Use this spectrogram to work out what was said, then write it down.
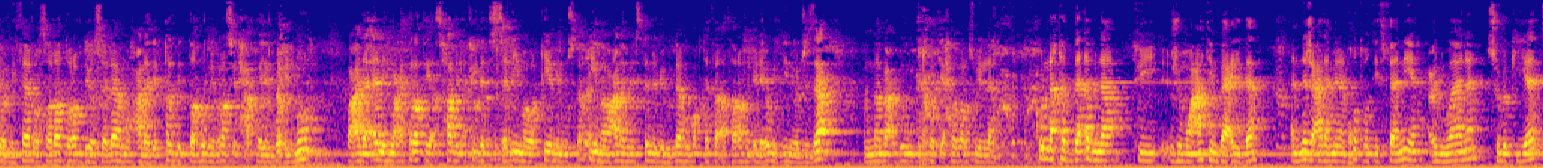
والمثال وصلاة ربي وسلامه على ذي القلب الطهور لبراس الحق وينبوع النور وعلى آله وعثرته أصحاب الأفئدة السليمة والقيم المستقيمة وعلى من استنى بهداه واقتفى أثرهم إلى يوم الدين والجزاء. أما بعد إخوتي أحباب رسول الله كنا قد دأبنا في جمعات بعيدة أن نجعل من الخطبة الثانية عنوانا سلوكيات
